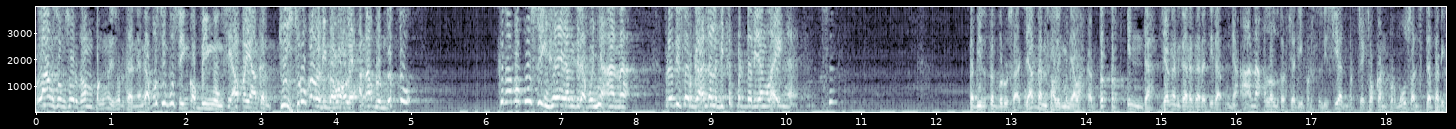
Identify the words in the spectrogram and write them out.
langsung surga empeng di surganya. Nggak pusing-pusing kok bingung siapa yang akan justru kalau dibawa oleh anak belum tentu. Kenapa pusing? Hei yang tidak punya anak. Berarti surga anda lebih cepat dari yang lainnya. Tapi tetap berusaha jangan saling menyalahkan. Tetap indah. Jangan gara-gara tidak punya anak lalu terjadi perselisihan percekcokan permusuhan setiap hari.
